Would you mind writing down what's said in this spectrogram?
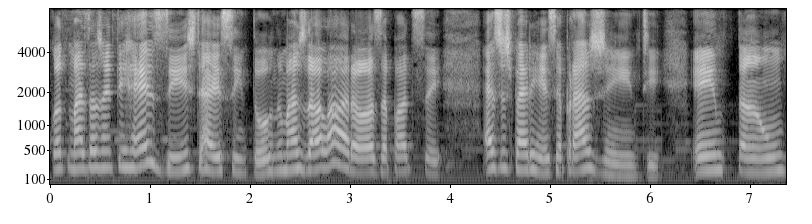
quanto mais a gente resiste a esse entorno, mais dolorosa pode ser essa experiência para a gente. Então,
